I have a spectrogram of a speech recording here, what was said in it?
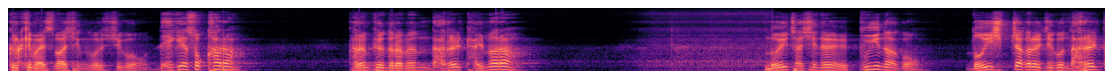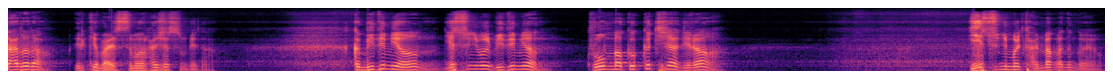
그렇게 말씀하신 것이고, 내게 속하라. 다른 표현으로 하면 나를 닮아라. 너희 자신을 부인하고 너희 십자가를 지고 나를 따르라. 이렇게 말씀을 하셨습니다. 그러니까 믿으면 예수님을 믿으면 구원받고 끝이 아니라 예수님을 닮아가는 거예요.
